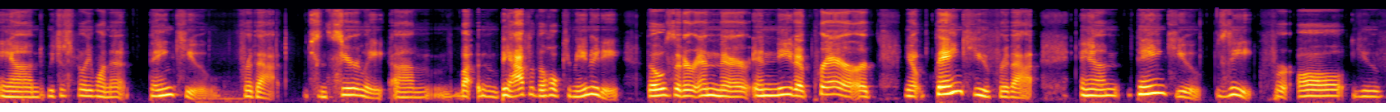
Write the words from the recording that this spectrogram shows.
and we just really want to thank you for that sincerely, um, but on behalf of the whole community, those that are in there in need of prayer, or you know, thank you for that, and thank you, Zeke, for all you've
